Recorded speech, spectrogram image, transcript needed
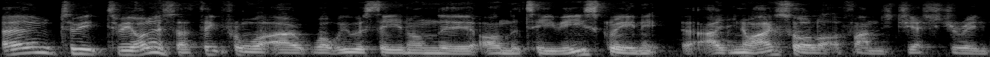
Um, to be to be honest, I think from what I, what we were seeing on the on the TV screen, it, I, you know, I saw a lot of fans gesturing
